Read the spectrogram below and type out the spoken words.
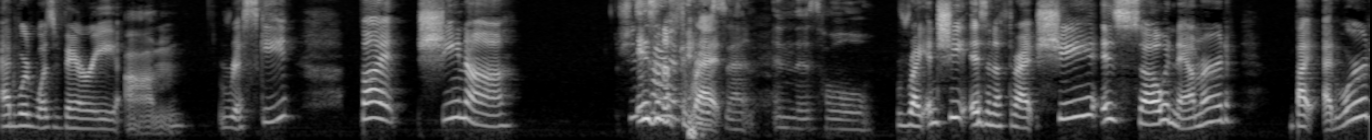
Edward was very um risky, but Sheena She's Isn't a threat. in this whole. Right, and she isn't a threat. She is so enamored by Edward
